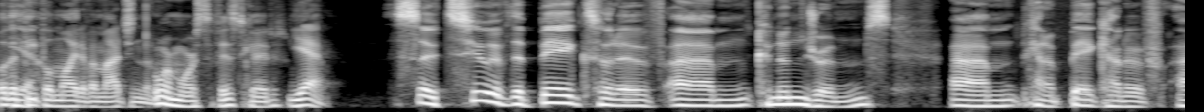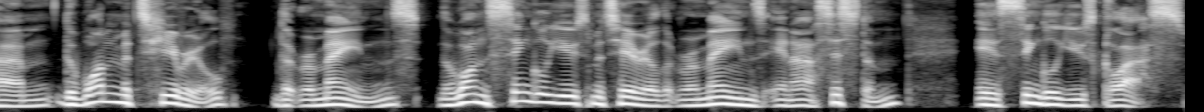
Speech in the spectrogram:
other Yeah. people might have imagined them. Or more sophisticated. yeah. So two of the big sort of um, conundrums, um, kind of big kind of um, the one material that remains, the one single-use material that remains in our system is single-use glass.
